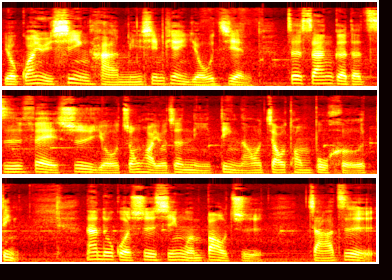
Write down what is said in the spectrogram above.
有关于信函、明信片、邮件这三个的资费是由中华邮政拟定，然后交通部核定。那如果是新闻报纸、杂志。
